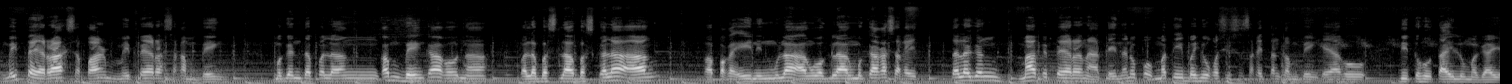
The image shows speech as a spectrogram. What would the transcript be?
may pera sa farm, may pera sa kambing. Maganda palang kambing kako na palabas-labas ka laang, papakainin mo laang, wag lang magkakasakit. Talagang mapipera natin. Ano po, matibay ho kasi sa sakit ng kambing, kaya ho dito ho tayo lumagay.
